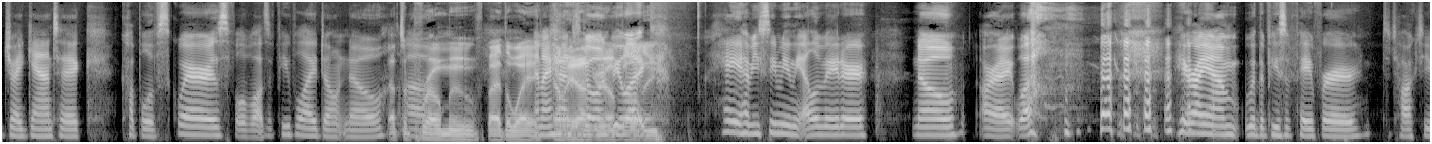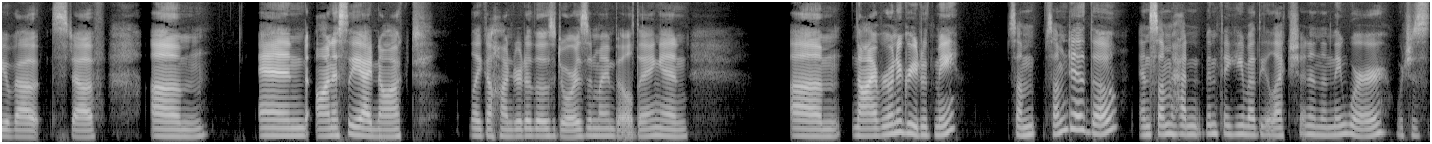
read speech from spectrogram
gigantic couple of squares full of lots of people I don't know. That's a Um, pro move, by the way. And I Oh, had yeah. to go and be building. like, "Hey, have you seen me in the elevator?" No. All right. Well, here I am with a piece of paper to talk to you about stuff. Um, and honestly, I knocked like a hundred of those doors in my building, and um, not everyone agreed with me. Some some did though, and some hadn't been thinking about the election, and then they were, which is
